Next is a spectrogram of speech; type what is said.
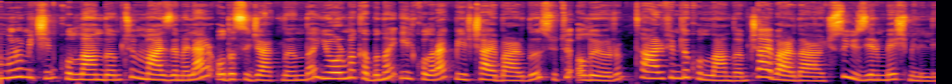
Hamurum için kullandığım tüm malzemeler oda sıcaklığında. Yoğurma kabına ilk olarak bir çay bardağı sütü alıyorum. Tarifimde kullandığım çay bardağı ölçüsü 125 ml.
